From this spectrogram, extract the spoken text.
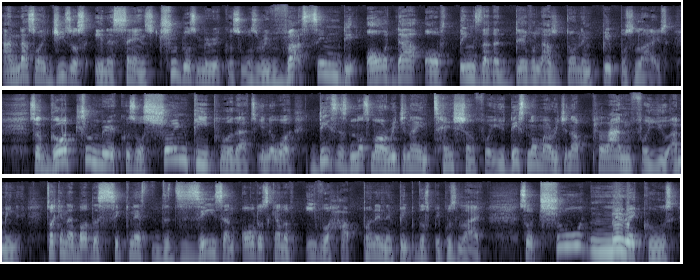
And that's why Jesus, in a sense, through those miracles, was reversing the order of things that the devil has done in people's lives. So, God, through miracles, was showing people that, you know what, this is not my original intention for you. This is not my original plan for you. I mean, talking about the sickness, the disease, and all those kind of evil happening in people, those people's life. So, through miracles,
